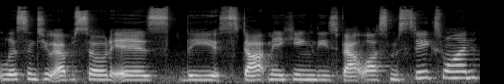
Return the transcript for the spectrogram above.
listened to episode is the Stop Making These Fat Loss Mistakes one.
